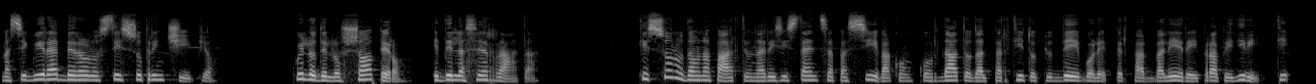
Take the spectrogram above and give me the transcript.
ma seguirebbero lo stesso principio, quello dello sciopero e della serrata, che sono da una parte una resistenza passiva concordato dal partito più debole per far valere i propri diritti,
